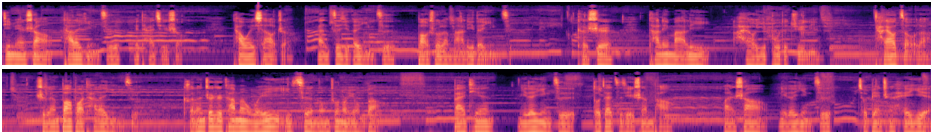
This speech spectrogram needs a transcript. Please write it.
地面上她的影子也抬起手，她微笑着，让自己的影子抱住了玛丽的影子。可是，她离玛丽还有一步的距离，她要走了，只能抱抱她的影子。可能这是他们唯一一次浓重的拥抱。白天，你的影子都在自己身旁；晚上，你的影子就变成黑夜，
